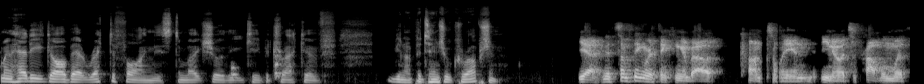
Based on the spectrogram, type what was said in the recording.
I mean, how do you go about rectifying this to make sure that you keep a track of, you know, potential corruption? Yeah, it's something we're thinking about constantly. And, you know, it's a problem with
